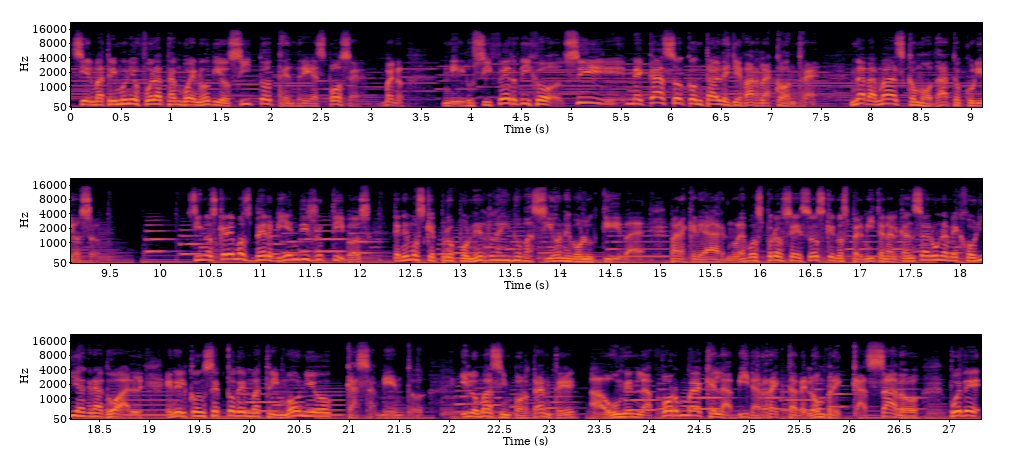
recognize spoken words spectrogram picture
si el matrimonio fuera tan bueno, Diosito tendría esposa. Bueno, ni Lucifer dijo, sí, me caso con tal de llevar la contra. Nada más como dato curioso. Si nos queremos ver bien disruptivos, tenemos que proponer la innovación evolutiva para crear nuevos procesos que nos permitan alcanzar una mejoría gradual en el concepto de matrimonio, casamiento. Y lo más importante, aún en la forma que la vida recta del hombre casado puede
